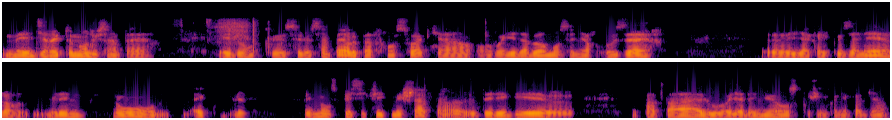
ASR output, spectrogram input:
mais directement du Saint-Père. Et donc, euh, c'est le Saint-Père, le pape François, qui a envoyé d'abord Monseigneur Ozer euh, il y a quelques années. Alors, les noms, les noms spécifiques m'échappent, hein, délégué euh, papal, ou il y a des nuances que je ne connais pas bien.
